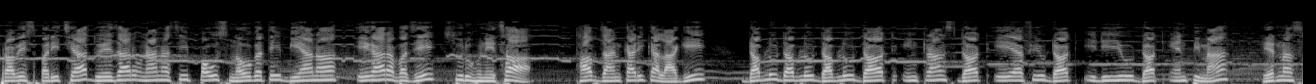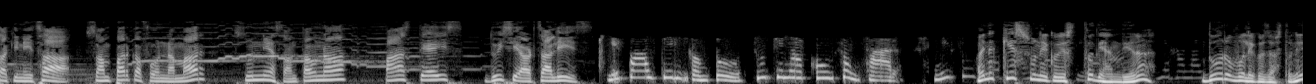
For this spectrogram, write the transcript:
प्रवेश परीक्षा दुई हजार उनासी पौष नौ गते बिहान एघार बजे शुरू हुनेछ। थप जानकारीका लागि W W W dot entrance dot AFU dot EDU dot एनपीमा हेर्न सकिनेछ। सम्पर्क फोन नम्बर शून्य सन्ताउन्न पाँच तेइस दुई सय अडचालिस। नेपाल टेलिकमको सूचनाको संसार। होइन के सुनेको यस्तो ध्यान दिएर दोहोरो बोलेको जस्तो नि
